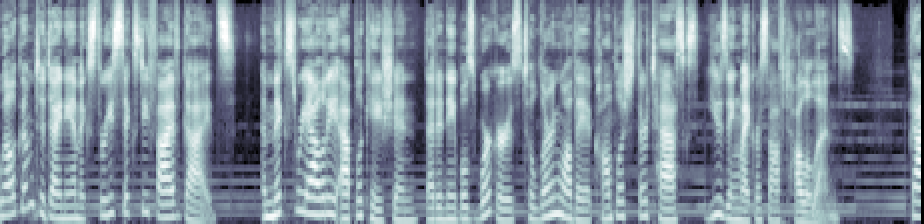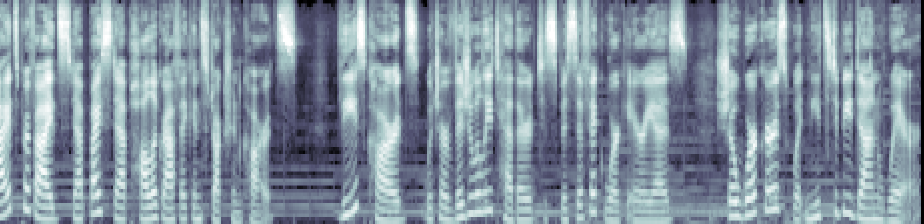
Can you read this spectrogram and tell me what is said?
Welcome to Dynamics 365 Guides, a mixed reality application that enables workers to learn while they accomplish their tasks using Microsoft HoloLens. Guides provide step by step holographic instruction cards. These cards, which are visually tethered to specific work areas, show workers what needs to be done where,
